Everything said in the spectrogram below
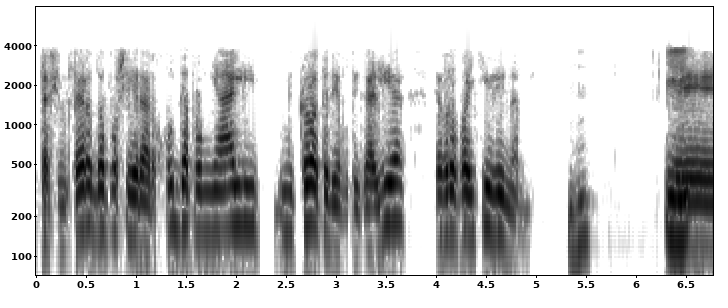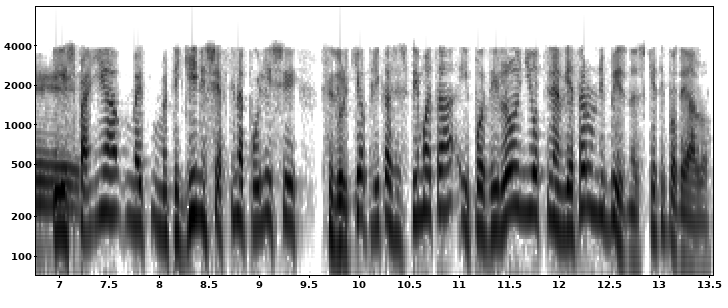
τα συμφέροντα όπως ιεραρχούνται από μια άλλη μικρότερη από την Γαλλία ευρωπαϊκή δύναμη. Η, ε... η Ισπανία με, με την κίνηση αυτή να πουλήσει στην Τουρκία οπλικά συστήματα υποδηλώνει ότι την ενδιαφέρουν οι business και τίποτε άλλο.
